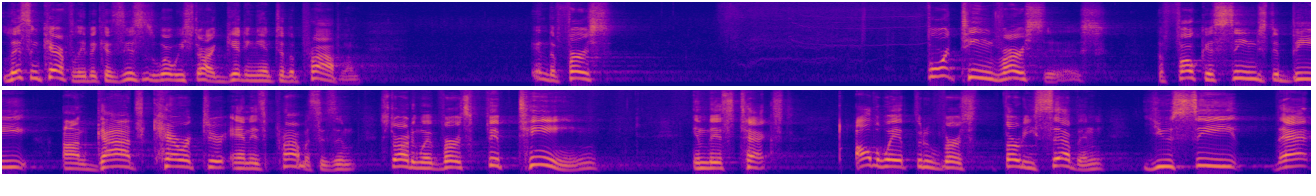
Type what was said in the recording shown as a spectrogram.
listen carefully because this is where we start getting into the problem. In the first 14 verses, the focus seems to be on God's character and his promises. And starting with verse 15 in this text, all the way up through verse 37, you see that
